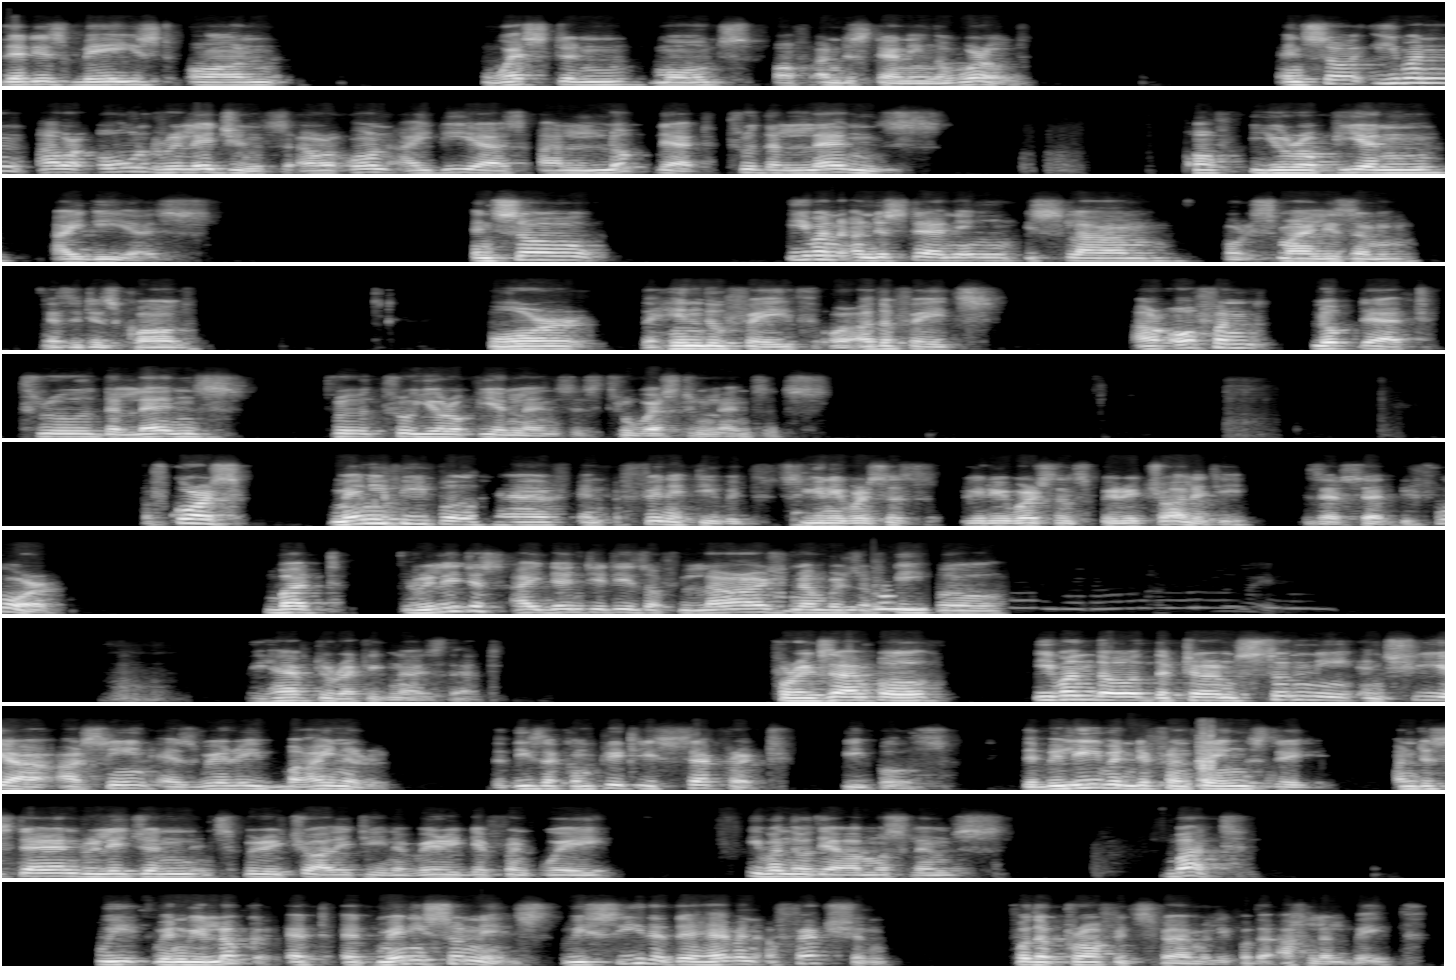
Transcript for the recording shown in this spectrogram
that is based on Western modes of understanding the world. And so even our own religions, our own ideas are looked at through the lens of European ideas. And so even understanding Islam or Ismailism, as it is called, or the Hindu faith or other faiths are often looked at through the lens, through, through European lenses, through Western lenses. Of course, many people have an affinity with universal, universal spirituality, as I've said before. But religious identities of large numbers of people, we have to recognize that. For example, even though the terms Sunni and Shia are seen as very binary, that these are completely separate peoples, they believe in different things, they understand religion and spirituality in a very different way, even though they are Muslims. But we, when we look at, at many Sunnis, we see that they have an affection for the Prophet's family, for the Ahl al-Bayt.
